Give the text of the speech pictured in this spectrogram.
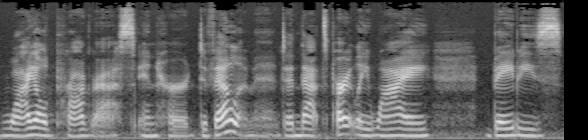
wild progress in her development. And that's partly why babies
